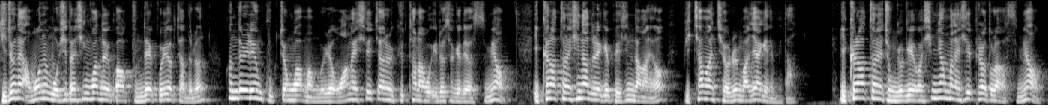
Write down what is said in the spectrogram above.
기존의 아몬을 모시던 신관들과 군대 권력자들은 흔들리는 국정과 맞물려 왕의 실정을 규탄하고 일어서게 되었으며 이크나톤은 신하들에게 배신당하여 비참한 최후를 맞이하게 됩니다. 이크나톤의 종교개혁은 10년 만에 실패로 돌아갔으며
